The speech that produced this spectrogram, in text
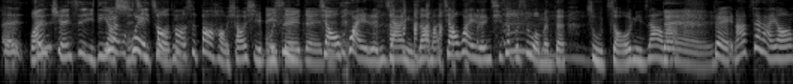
呃，完全是一定要实际做到，是报好消息，不是教坏人家，你知道吗？教坏人其实不是我们的主轴，你知道吗？对对，然后再来哦，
